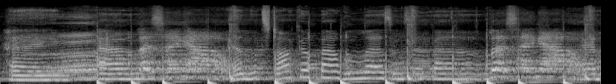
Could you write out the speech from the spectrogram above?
hang out. Let's hang out. And let's talk about what lessons about. Let's hang out. And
